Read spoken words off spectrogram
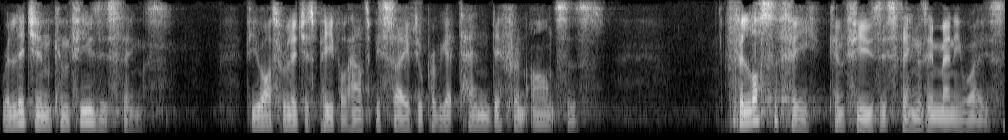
Religion confuses things. If you ask religious people how to be saved, you'll probably get 10 different answers. Philosophy confuses things in many ways.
